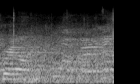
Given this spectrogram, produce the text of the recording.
ground.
